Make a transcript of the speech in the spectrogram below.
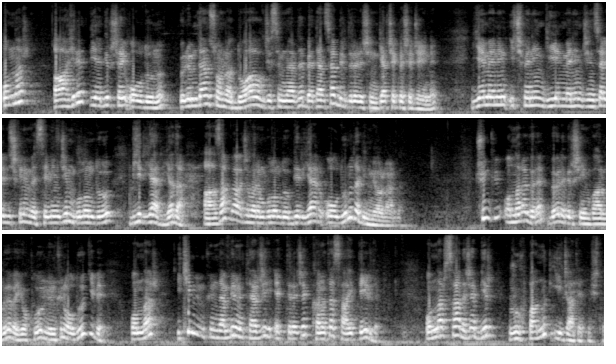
Onlar ahiret diye bir şey olduğunu, ölümden sonra doğal cisimlerde bedensel bir dirilişin gerçekleşeceğini, yemenin, içmenin, giyinmenin, cinsel ilişkinin ve sevincin bulunduğu bir yer ya da azap ve acıların bulunduğu bir yer olduğunu da bilmiyorlardı. Çünkü onlara göre böyle bir şeyin varlığı ve yokluğu mümkün olduğu gibi onlar iki mümkünden birini tercih ettirecek kanıta sahip değildi. Onlar sadece bir ruhbanlık icat etmişti.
